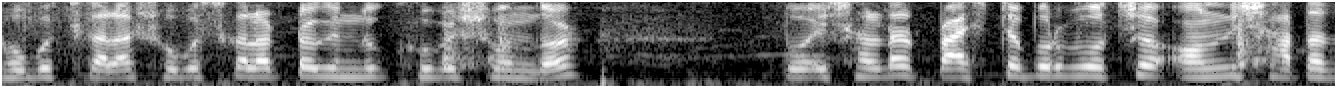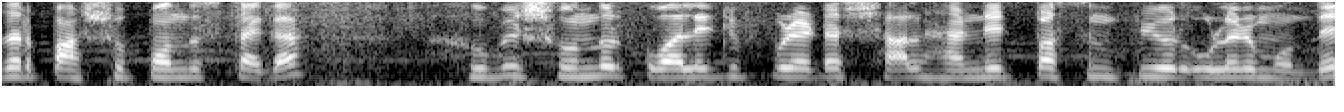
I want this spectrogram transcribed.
সবুজ কালার, সবুজ কালারটাও কিন্তু খুবই সুন্দর। তো এই শালটার প্রাইসটা পড়বে হচ্ছে অনলি সাত হাজার পাঁচশো পঞ্চাশ টাকা। খুবই সুন্দর কোয়ালিটি ফুল একটা শাল হান্ড্রেড পার্সেন্ট পিওর উলের মধ্যে।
